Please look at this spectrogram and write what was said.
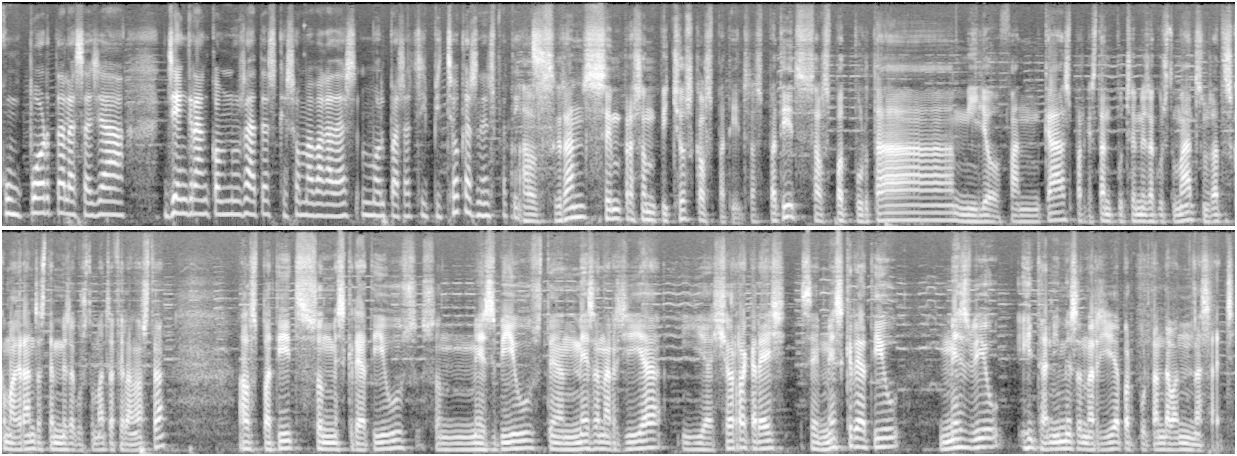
comporta l'assajar gent gran com nosaltres, que som a vegades molt pesats i pitjor que els nens petits. Els grans sempre són pitjors que els petits. Els petits se'ls pot portar millor, fan cas perquè estan potser més acostumats. Nosaltres com a grans estem més acostumats a fer la nostra. Els petits són més creatius, són més vius, tenen més energia i això requereix ser més creatiu, més viu i tenir més energia per portar endavant un assaig.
